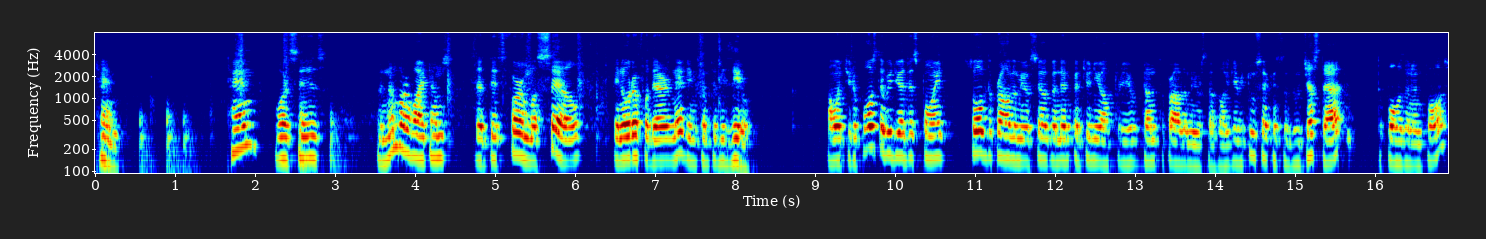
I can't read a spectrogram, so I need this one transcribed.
10 10 versus the number of items that this firm must sell in order for their net income to be zero. I want you to pause the video at this point, solve the problem yourself, and then continue after you've done the problem yourself. I'll give you two seconds to do just that, to pause and unpause.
